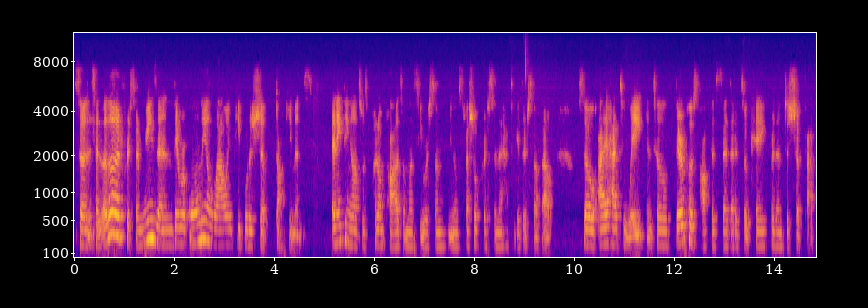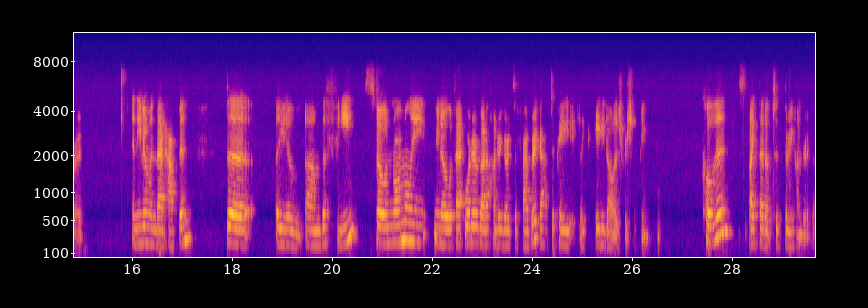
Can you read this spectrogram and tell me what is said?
So in El Salvador, for some reason, they were only allowing people to ship documents. Anything else was put on pause unless you were some, you know, special person that had to get their stuff out. So I had to wait until their post office said that it's okay for them to ship fabric. And even when that happened, the you know um, the fee. So normally, you know, if I order about 100 yards of fabric, I have to pay like $80 for shipping. COVID spiked that up to 300.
